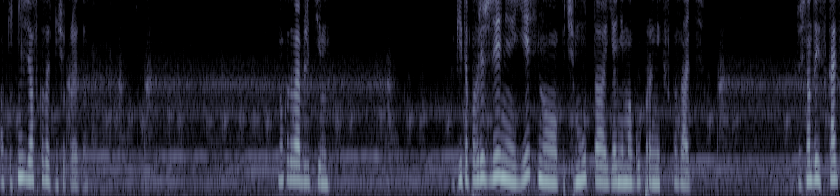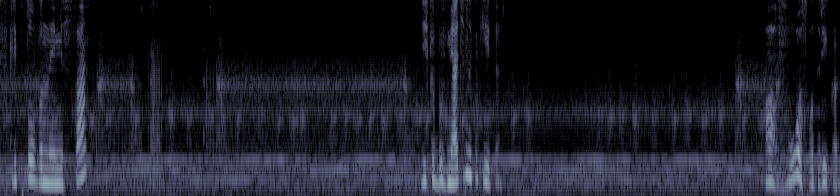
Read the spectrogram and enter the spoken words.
А тут нельзя сказать ничего про это. Ну-ка, давай облетим. Какие-то повреждения есть, но почему-то я не могу про них сказать. То есть надо искать скриптованные места. Здесь как бы вмятины какие-то. А, вот, смотри-ка.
